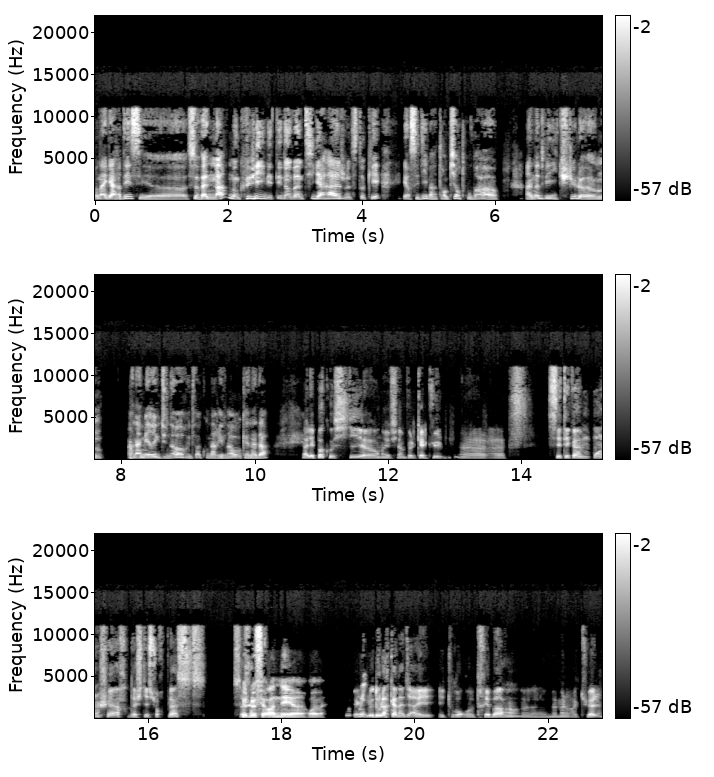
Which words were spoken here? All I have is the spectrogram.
qu'on a gardée, c'est euh, ce van-là. Donc lui, il était dans un petit garage stocké. Et on s'est dit, ben tant pis, on trouvera euh, un autre véhicule euh, en Amérique du Nord une fois qu'on arrivera au Canada. À l'époque aussi, euh, on avait fait un peu le calcul. euh, c'était quand même moins cher d'acheter sur place, Que de le faire amener, euh, ouais, ouais. Oui. le dollar canadien est, est toujours euh, très bas, hein, euh, même à l'heure actuelle.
